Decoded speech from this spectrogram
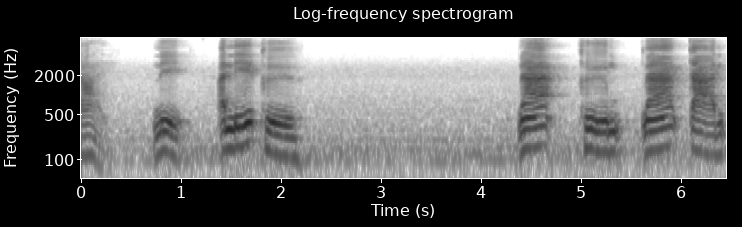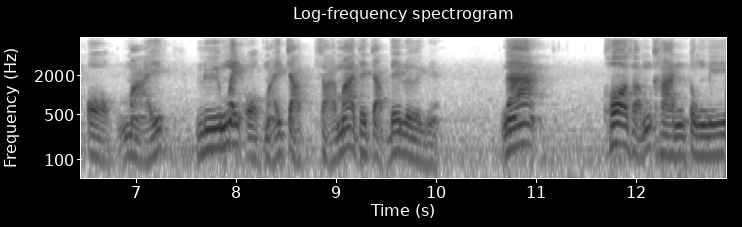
ได้ นี่ อันนี้คือนะคือนะการออกหมายหรือไม่ออกหมายจับสามารถจะจับได้เลยเนี่ยนะข้อสำคัญตรงนี้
